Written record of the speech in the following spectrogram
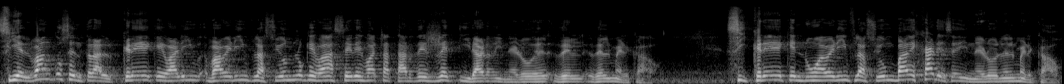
Si el Banco Central cree que va a haber inflación, lo que va a hacer es va a tratar de retirar dinero del, mercado. Si cree que no va a haber inflación, va a dejar ese dinero en el mercado.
